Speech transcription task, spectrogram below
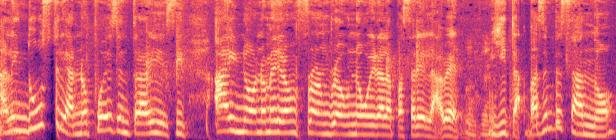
a la industria. No puedes entrar y decir, ay, no, no me dieron front row, no voy a ir a la pasarela. A ver, hijita, vas empezando.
